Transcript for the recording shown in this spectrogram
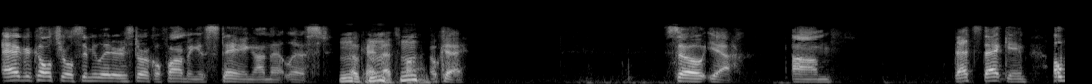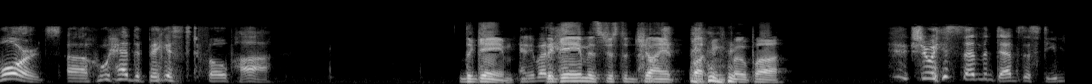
agricultural simulator historical farming is staying on that list. Okay, Mhm. that's fine. Okay. So, yeah. Um that's that game. Awards. Uh who had the biggest faux pas? The game. Anybody? The game is just a giant fucking faux pas. Should we send the devs a Steam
